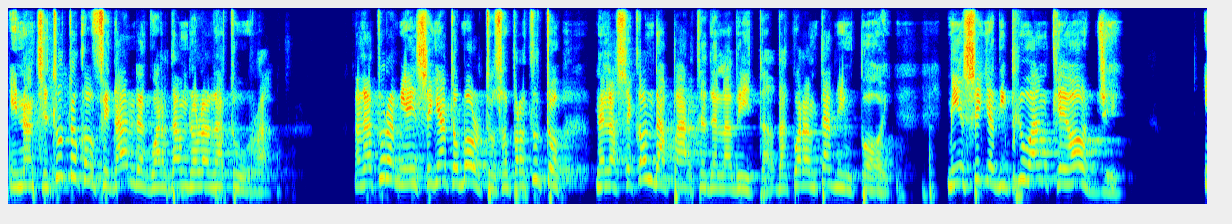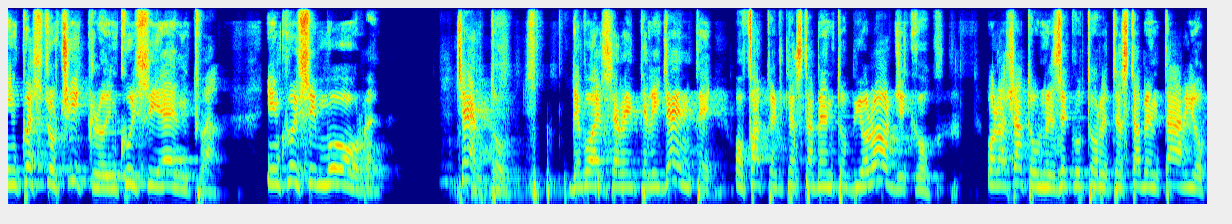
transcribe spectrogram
Innanzitutto confidando e guardando la natura. La natura mi ha insegnato molto, soprattutto nella seconda parte della vita, da 40 anni in poi. Mi insegna di più anche oggi, in questo ciclo in cui si entra, in cui si muore. Certo, devo essere intelligente, ho fatto il testamento biologico, ho lasciato un esecutore testamentario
